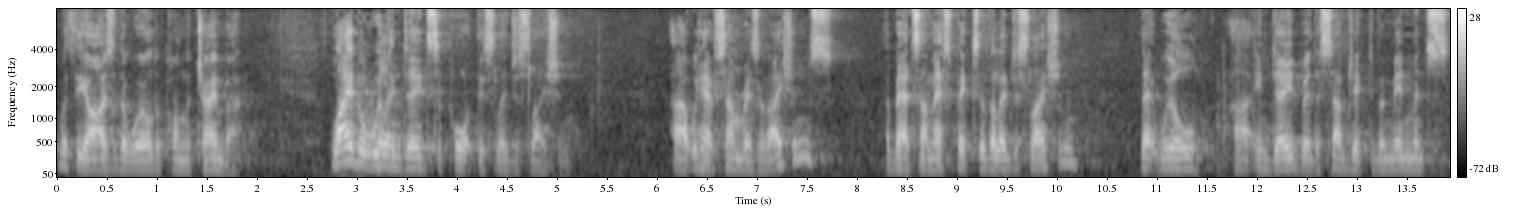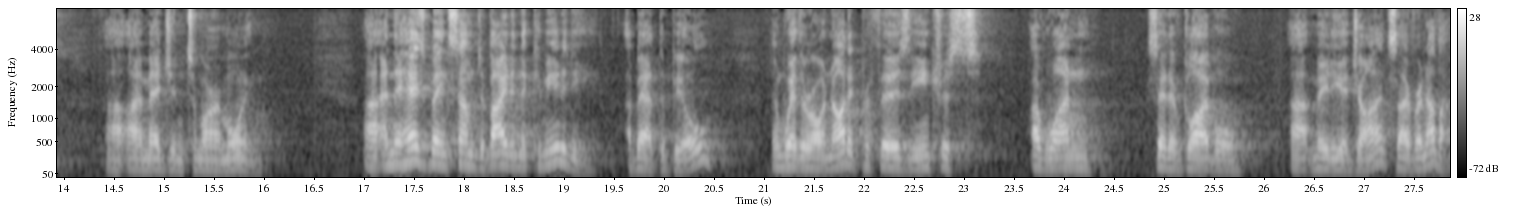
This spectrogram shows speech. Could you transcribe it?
with the eyes of the world upon the chamber. Labor will indeed support this legislation. Uh, we have some reservations about some aspects of the legislation that will uh, indeed be the subject of amendments, uh, I imagine, tomorrow morning. Uh, and there has been some debate in the community about the bill and whether or not it prefers the interests of one set of global uh, media giants over another.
